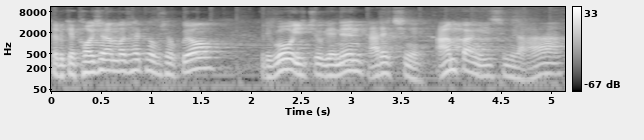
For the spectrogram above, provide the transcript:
자, 이렇게 거실 한번 살펴보셨고요. 그리고 이쪽에는 아래층에 안방이 있습니다.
